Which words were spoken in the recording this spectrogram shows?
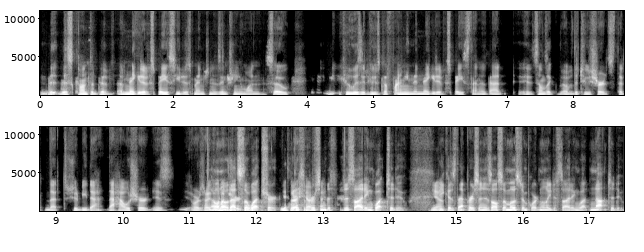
This concept of, of negative space you just mentioned is an interesting one. So who is it who's defining the negative space then? Is that it sounds like of the two shirts that that should be that the house shirt is or sorry, no no that's the what shirt. That's the person deciding what to do. Yeah. Because that person is also most importantly deciding what not to do.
